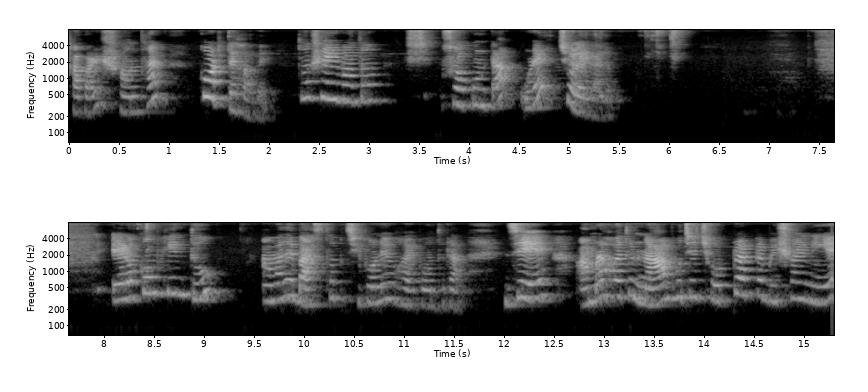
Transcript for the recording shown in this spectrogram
খাবারের সন্ধান করতে হবে। তো সেই মতো শকুনটা উড়ে চলে গেল। এরকম কিন্তু আমাদের বাস্তব জীবনেও হয় বন্ধুরা, যে আমরা হয়তো না বুঝে ছোট্ট একটা বিষয় নিয়ে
